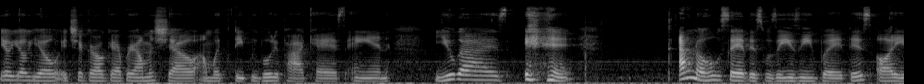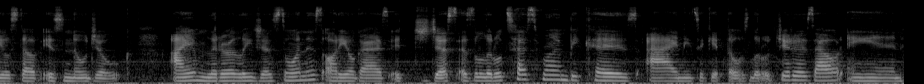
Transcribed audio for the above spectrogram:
Yo, yo, yo, it's your girl Gabrielle Michelle. I'm with Deeply Booted Podcast. And you guys, I don't know who said this was easy, but this audio stuff is no joke. I am literally just doing this audio, guys. It's just as a little test run because I need to get those little jitters out. And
